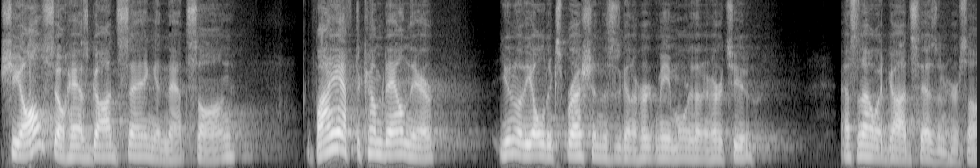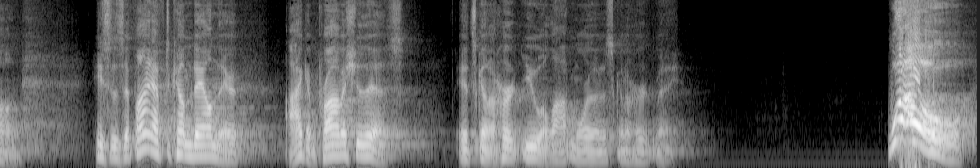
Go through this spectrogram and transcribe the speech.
she also has God saying in that song, if I have to come down there, you know the old expression, this is going to hurt me more than it hurts you? That's not what God says in her song. He says, if I have to come down there, I can promise you this. It's going to hurt you a lot more than it's going to hurt me. Whoa!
